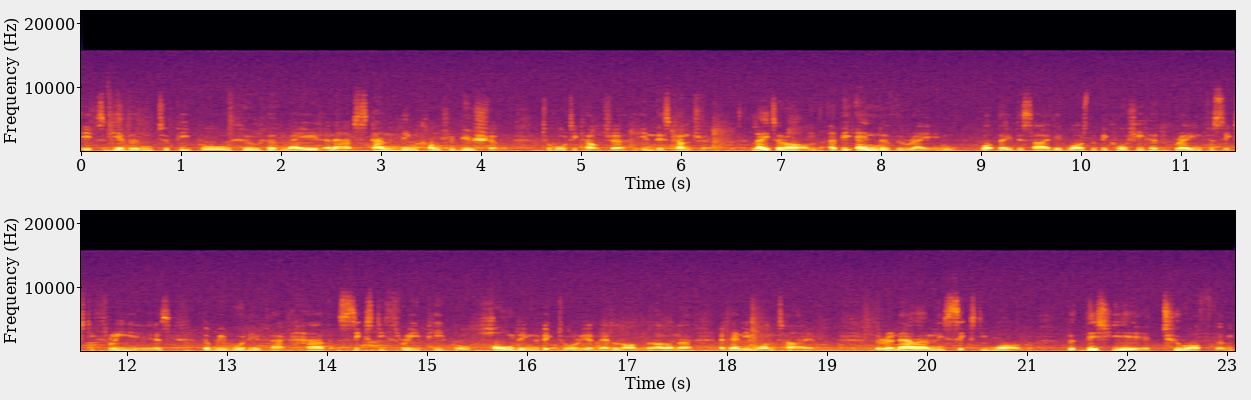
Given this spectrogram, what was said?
it's given to people who have made an outstanding contribution to horticulture in this country. Later on, at the end of the reign, what they decided was that because she had reigned for 63 years, that we would in fact have 63 people holding the Victoria Medal on, honour at any one time. There are now only 61, but this year, two of them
